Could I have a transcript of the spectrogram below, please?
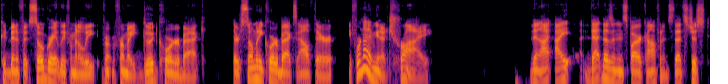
could benefit so greatly from an elite from, from a good quarterback. There's so many quarterbacks out there. If we're not even going to try, then I, I that doesn't inspire confidence. That's just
